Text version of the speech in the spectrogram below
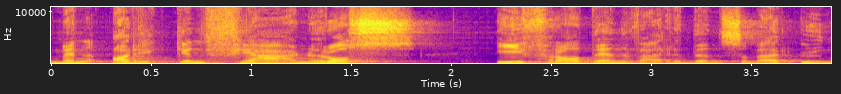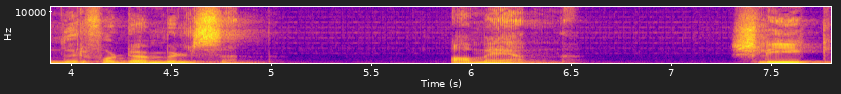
Men arken fjerner oss ifra den verden som er under fordømmelsen. Amen. Slik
